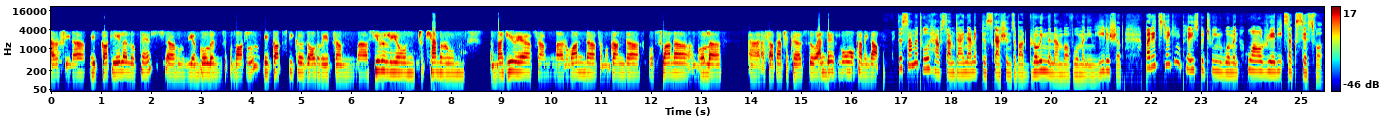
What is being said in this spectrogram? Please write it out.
Sarafina. We've got Leila Lopes, uh, who's the Angolan supermodel. We've got speakers all the way from uh, Sierra Leone to Cameroon from Nigeria, from uh, Rwanda, from Uganda, Botswana, Angola, uh, South Africa. So, and there's more coming up. The summit will have some dynamic discussions about growing the number of women in leadership, but it's taking place between women who are already successful.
